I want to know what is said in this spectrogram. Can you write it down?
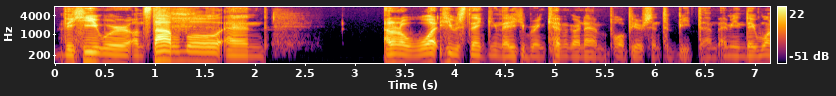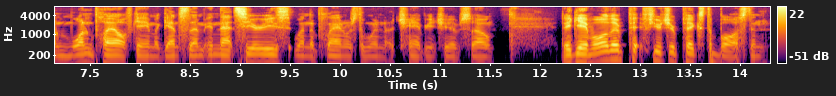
the Heat were unstoppable and. I don't know what he was thinking that he could bring Kevin Garnett and Paul in to beat them. I mean, they won one playoff game against them in that series when the plan was to win a championship. So They gave all their p- future picks to Boston,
